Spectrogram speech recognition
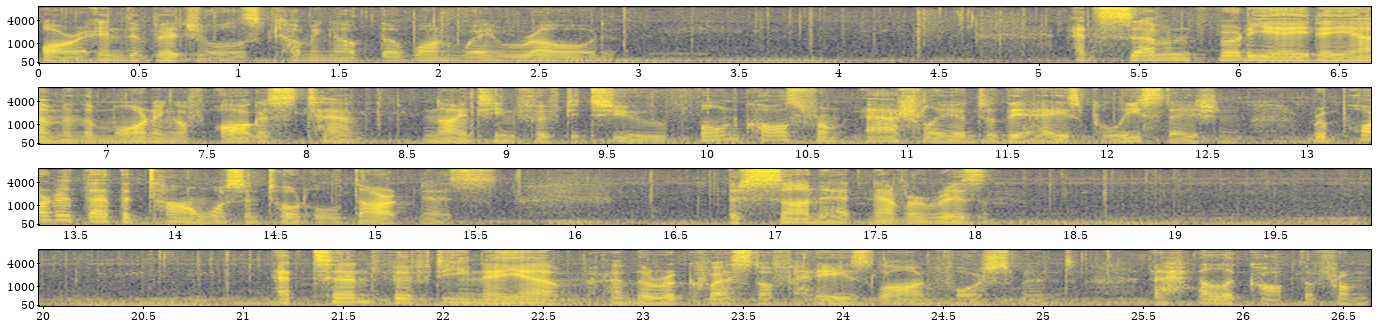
or individuals coming up the one-way road. At 7.38 am in the morning of August 10th, 1952, phone calls from Ashley into the Hays police station reported that the town was in total darkness. The sun had never risen. At 10.15 am, at the request of Hays law enforcement, a helicopter from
